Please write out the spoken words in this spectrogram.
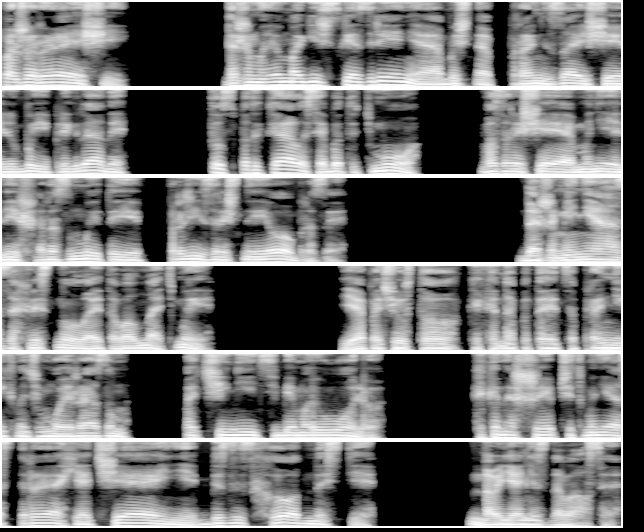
пожирающей. Даже мое магическое зрение, обычно пронизающее любые преграды, тут спотыкалось об эту тьму, возвращая мне лишь размытые призрачные образы. Даже меня захлестнула эта волна тьмы. Я почувствовал, как она пытается проникнуть в мой разум, подчинить себе мою волю. Как она шепчет мне о страхе, отчаянии, безысходности. Но я не сдавался.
